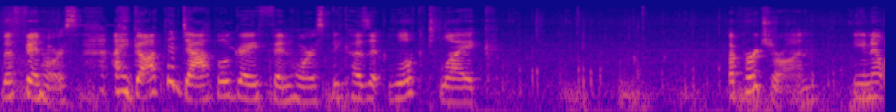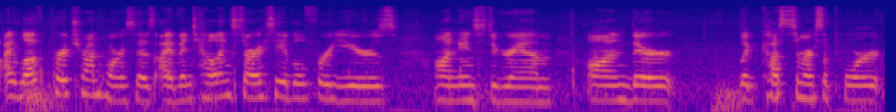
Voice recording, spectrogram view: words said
The Finnhorse. I got the Dapple Gray Finnhorse because it looked like a Percheron. You know, I love Percheron horses. I've been telling Star Stable for years on Instagram, on their like customer support,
